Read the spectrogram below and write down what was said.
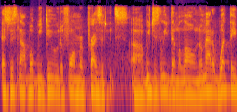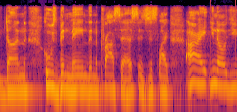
that's just not what we do to former presidents. Uh, we just leave them alone, no matter what they've done, who's been maimed in the process. It's just like, all right, you know, you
